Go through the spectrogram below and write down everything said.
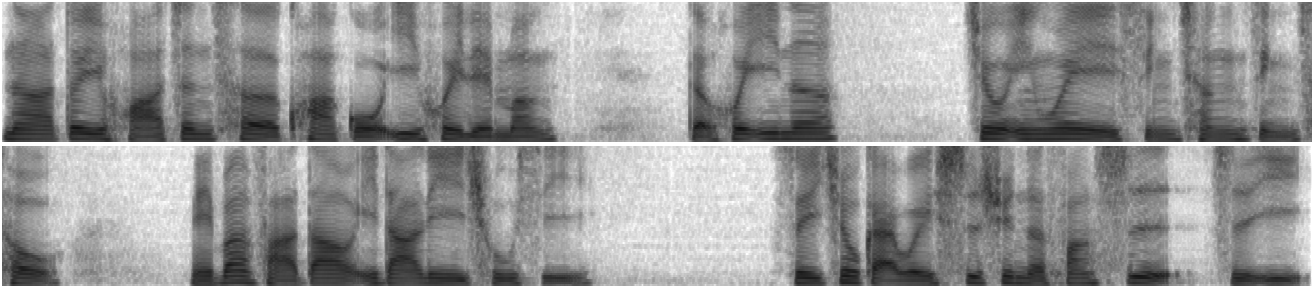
那对华政策跨国议会联盟的会议呢，就因为行程紧凑，没办法到意大利出席，所以就改为视讯的方式致意。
